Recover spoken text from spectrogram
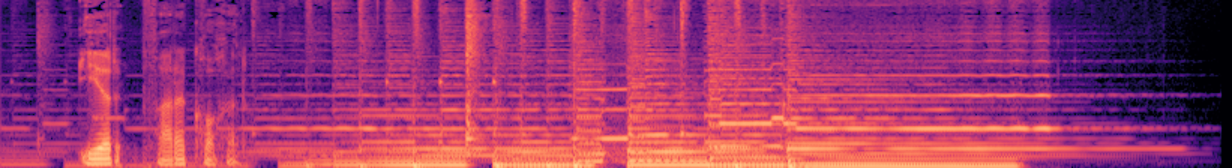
Ihr Pfarrer Kocher.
